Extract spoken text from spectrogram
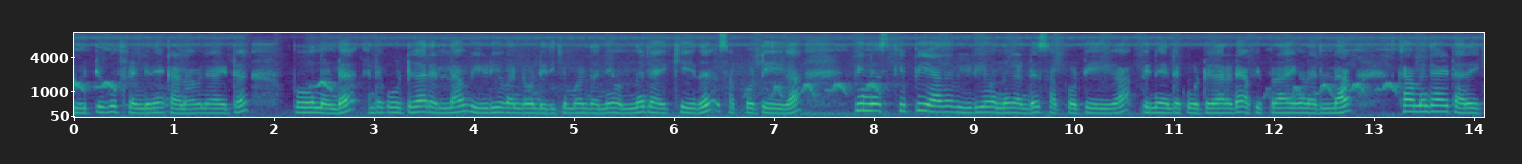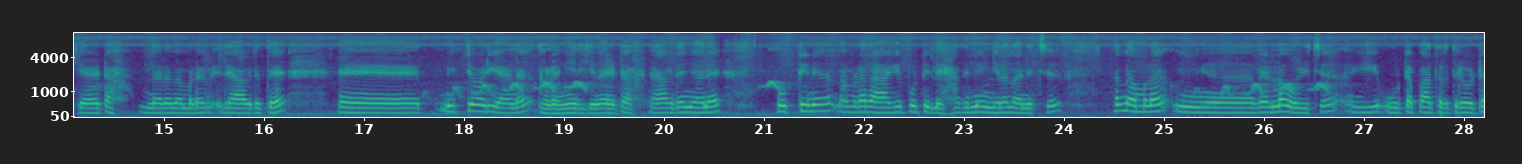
യൂട്യൂബ് ഫ്രണ്ടിനെ കാണാനായിട്ട് പോകുന്നുണ്ട്. എന്റെ കൂട്ടുകാരെല്ലാം വീഡിയോ കണ്ടുകൊണ്ടിരിക്കുമ്പോൾ തന്നെ ഒന്ന് ലൈക്ക് ചെയ്ത് സപ്പോർട്ട് ചെയ്യുക. പിന്നെ സ്കിപ്പ് ചെയ്യാതെ വീഡിയോ ഒന്ന് കണ്ട് സപ്പോർട്ട് ചെയ്യുക. പിന്നെ എന്റെ കൂട്ടുകാരുടെ അഭിപ്രായങ്ങളെല്ലാം കമന്റായിട്ട് അറിയിക്കുക കേട്ടോ. അന്നേരം നമ്മുടെ രാവിലത്തെ മിറ്റവടിയാണ് തുടങ്ങിയിരിക്കുന്നത് കേട്ടോ. രാവിലെ ഞാൻ പുട്ടിന് നമ്മുടെ റാഗിപ്പുട്ടില്ലേ അതിനെ ഇങ്ങനെ നനച്ച് അത് നമ്മൾ വെള്ളം ഒഴിച്ച് ഈ ഊട്ടപ്പാത്രത്തിലോട്ട്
